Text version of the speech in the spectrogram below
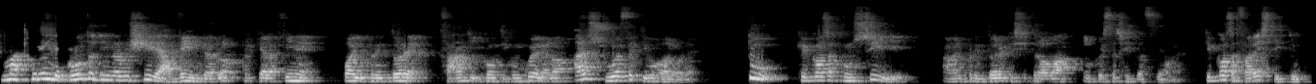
ma si rende conto di non riuscire a venderlo, perché alla fine poi l'imprenditore fa anche i conti con quello, no? ha il suo effettivo valore. Tu che cosa consigli a un imprenditore che si trova in questa situazione? Che cosa faresti tu?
